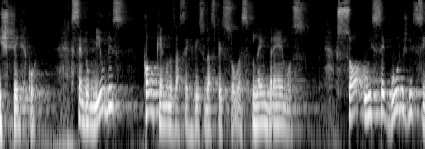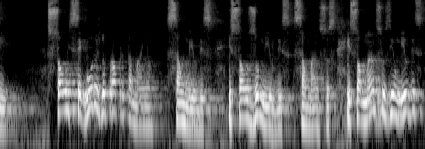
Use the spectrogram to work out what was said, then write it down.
esterco. Sendo humildes, coloquemos-nos a serviço das pessoas. Lembremos, só os seguros de si, só os seguros do próprio tamanho são humildes, e só os humildes são mansos, e só mansos e humildes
